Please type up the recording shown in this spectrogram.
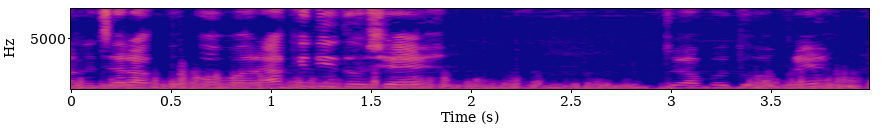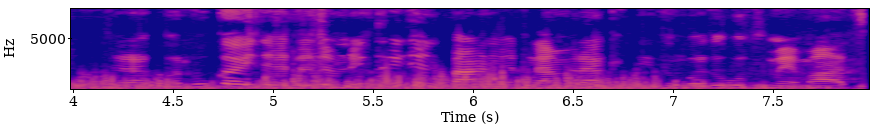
અને જરાક ઉકવવા રાખી દીધું છે. જો આ બધું આપણે જરાક સુકાઈ જાય એટલે જેમ નીકળી જાય ને પાણી એટલે આમ રાખી દીધું બધું ઉથમે માથ.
